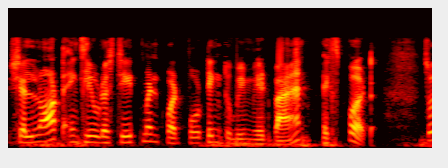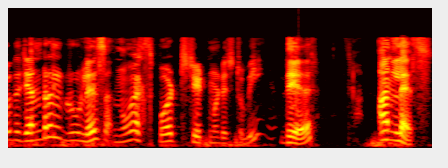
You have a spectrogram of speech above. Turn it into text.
shall not include a statement purporting to be made by an expert. So the general rule is no expert statement is to be there unless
